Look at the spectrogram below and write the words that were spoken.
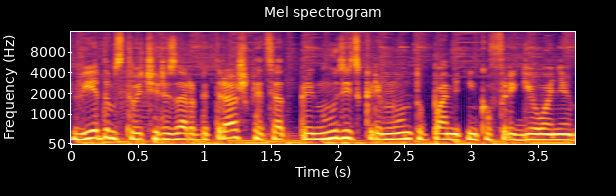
Ведомства через арбитраж хотят принудить к ремонту памятников в регионе.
